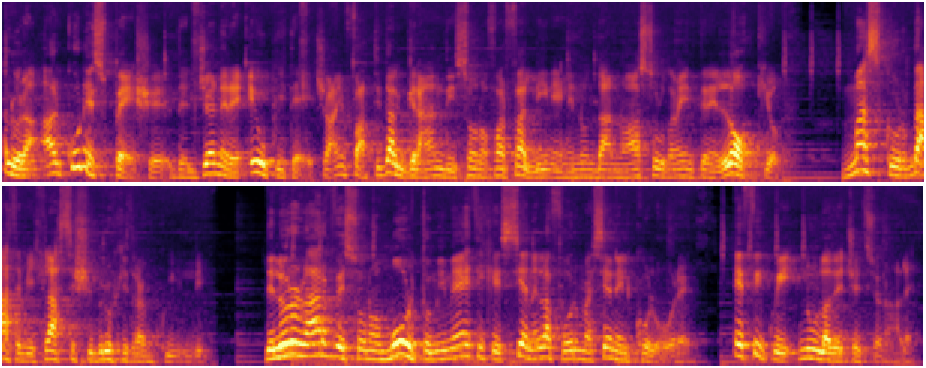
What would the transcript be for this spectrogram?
Allora, alcune specie del genere Eupitecia, infatti dal grandi, sono farfalline che non danno assolutamente nell'occhio, ma scordatevi i classici bruchi tranquilli. Le loro larve sono molto mimetiche sia nella forma sia nel colore, e fin qui nulla di eccezionale.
